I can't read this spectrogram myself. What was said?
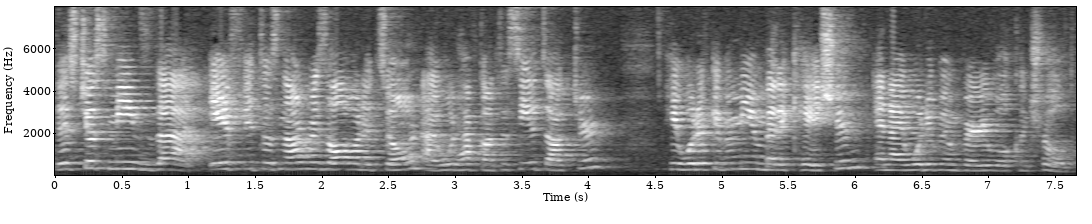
this just means that if it does not resolve on its own, I would have gone to see a doctor. He would have given me a medication and I would have been very well controlled.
